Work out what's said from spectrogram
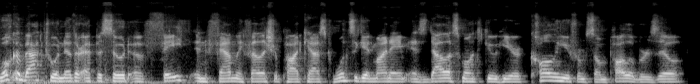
Welcome back to another episode of Faith and Family Fellowship Podcast. Once again, my name is Dallas Montague here, calling you from Sao Paulo, Brazil.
